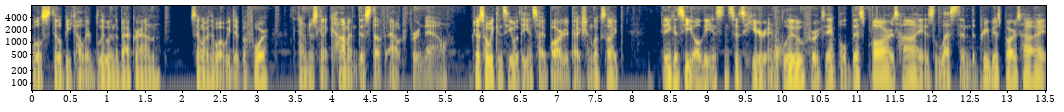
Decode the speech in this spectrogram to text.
will still be colored blue in the background, similar to what we did before. And I'm just going to comment this stuff out for now, just so we can see what the inside bar detection looks like. And you can see all the instances here in blue. For example, this bar's high is less than the previous bar's high,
